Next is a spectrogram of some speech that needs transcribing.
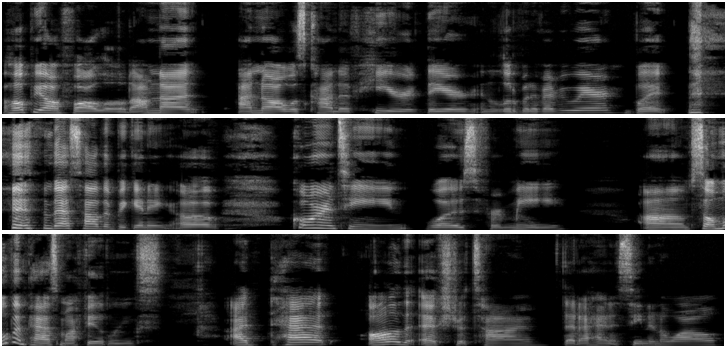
I hope y'all followed. I'm not, I know I was kind of here, there, and a little bit of everywhere, but that's how the beginning of quarantine was for me. Um, so moving past my feelings, I had all of the extra time that I hadn't seen in a while,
